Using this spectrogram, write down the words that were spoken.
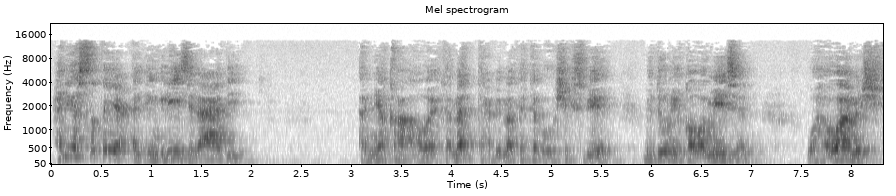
هل يستطيع الإنجليزي العادي أن يقرأ ويتمتع بما كتبه شكسبير بدون قواميس وهوامش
